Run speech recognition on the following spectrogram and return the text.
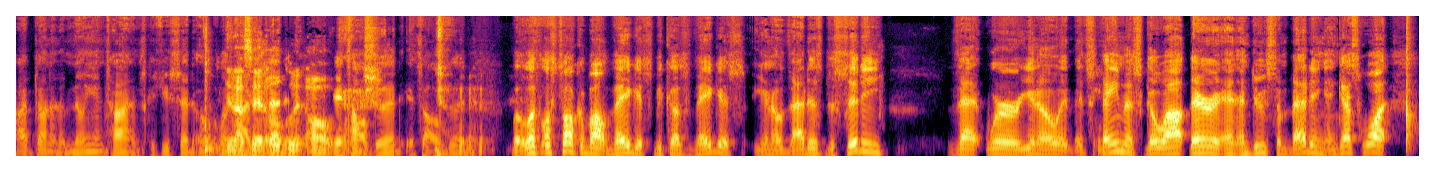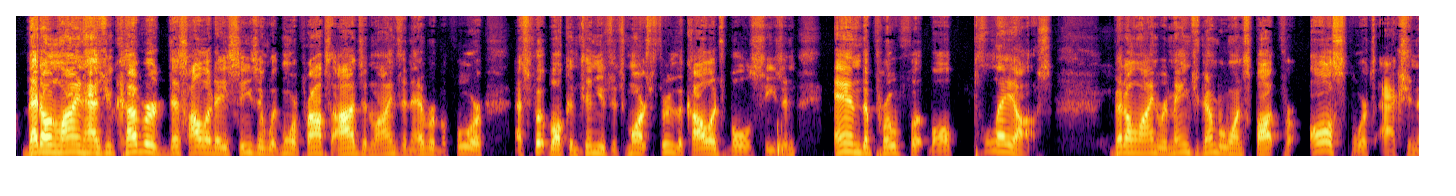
I've done it a million times because you said Oakland. Did I say Oakland? It. Oh, it's gosh. all good. It's all good. but let's let's talk about Vegas because Vegas, you know, that is the city that where you know it, it's famous. Go out there and, and do some betting, and guess what? BetOnline has you covered this holiday season with more props, odds, and lines than ever before. As football continues its march through the College Bowl season and the Pro Football playoffs. BetOnline remains your number one spot for all sports action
